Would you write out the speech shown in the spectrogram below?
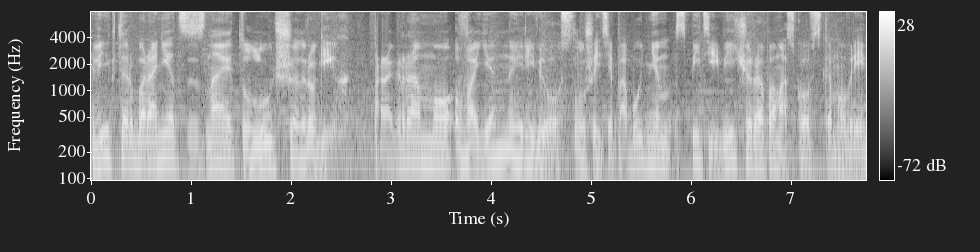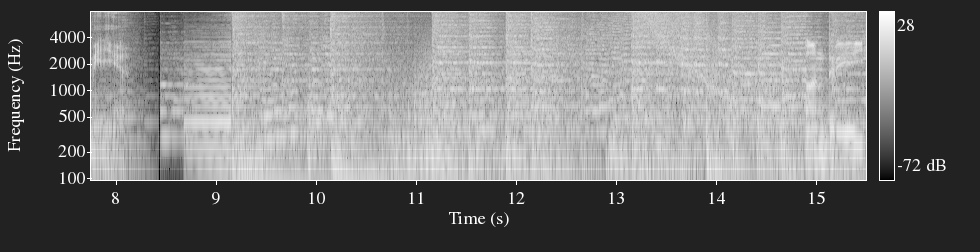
Виктор Баранец знает лучше других. Программу «Военный ревю» слушайте по будням с 5 вечера по московскому времени. Андрей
